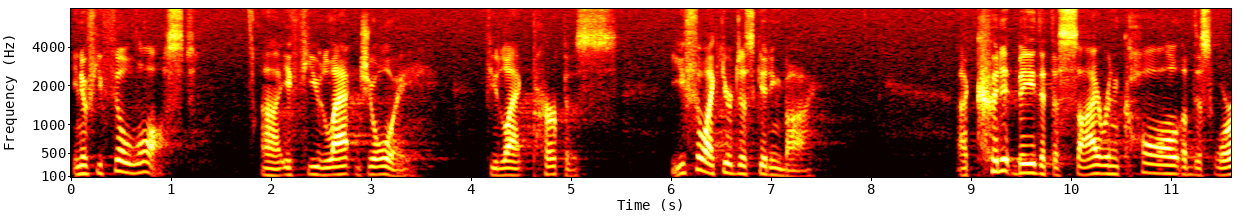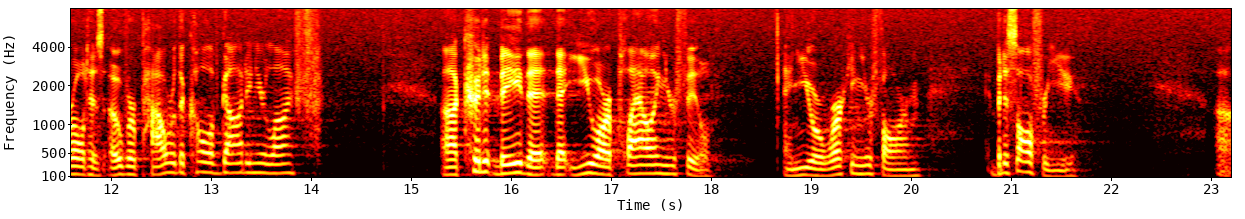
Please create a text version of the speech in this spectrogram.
You know, if you feel lost, uh, if you lack joy, if you lack purpose, you feel like you're just getting by. Uh, could it be that the siren call of this world has overpowered the call of God in your life? Uh, could it be that, that you are plowing your field and you are working your farm, but it's all for you? Uh,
